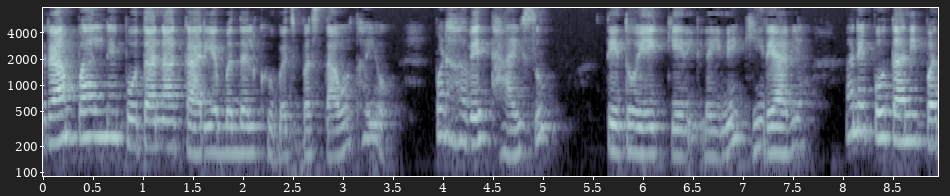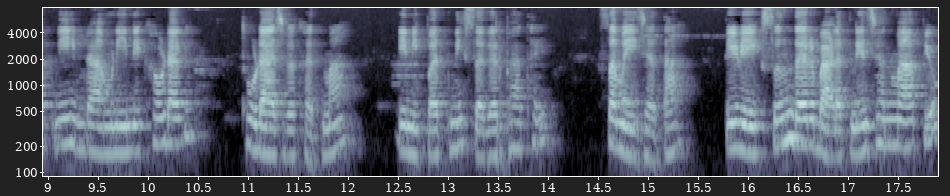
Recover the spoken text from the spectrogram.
રામપાલને પોતાના કાર્ય બદલ ખૂબ જ પસ્તાવો થયો. પણ હવે થાય શું? તે તો એક કેરી લઈને ઘેરે આવ્યા અને પોતાની પત્ની બ્રાહ્મણીને ખવડાવી. થોડા જ વખતમાં એની પત્ની સગર્ભા થઈ. સમય જતાં તેણે એક સુંદર બાળકને જન્મ આપ્યો.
